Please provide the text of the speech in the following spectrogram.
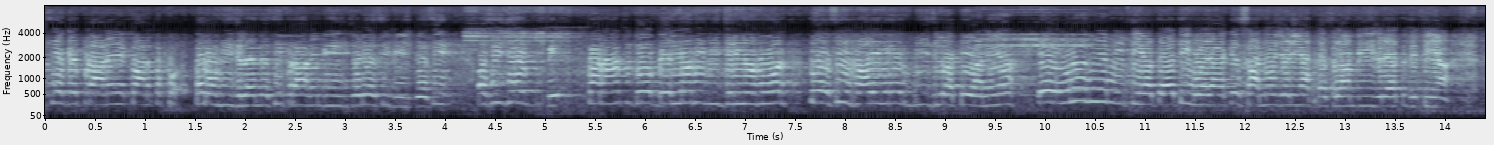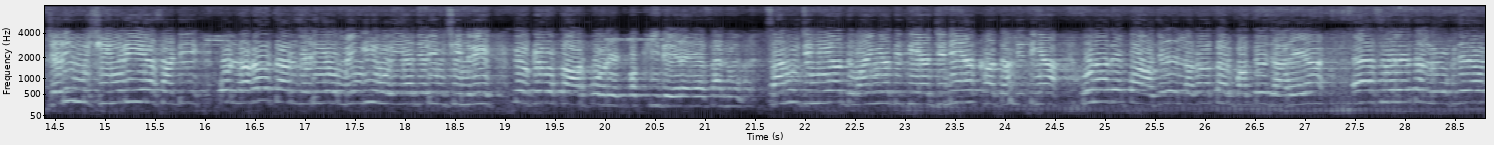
ਅਸੀਂ ਅੱਗੇ ਪੁਰਾਣੇ ਕਣਕ ਘਰੋਂ ਬੀਜ ਲੈਂਦੇ ਸੀ, ਪੁਰਾਣੇ ਬੀਜ ਜਿਹੜੇ ਅਸੀਂ ਬੀਜਦੇ ਸੀ। ਅਸੀਂ ਜੇ ਘਰਾਂ 'ਚ ਦੋ ਬੇਲਾਂ ਵੀ ਬੀਜਣੀਆਂ ਹੋਣ, ਤੇ ਅਸੀਂ ਹਾਈਬ੍ਰਿਡ ਬੀਜ ਲੈ ਕੇ ਆਨੇ ਆ ਇਹ ਉਹਨਾਂ ਦੀਆਂ ਨੀਤੀਆਂ ਤਹਿਤ ਹੀ ਹੋਇਆ ਕਿ ਸਾਨੂੰ ਜਿਹੜੀਆਂ ਫਸਲਾਂ ਬੀਜ ਰਹਿਤ ਦਿੱਤੀਆਂ। ਜਿਹੜੀ ਮਸ਼ੀਨਰੀ ਹੈ ਸਾਡੀ, ਉਹ ਲਗਾਤਾਰ ਜਿਹੜੀ ਉਹ ਮਹਿੰਗੀ ਹੋਈ ਹੈ ਜਿਹੜੀ ਮਸ਼ੀਨਰੀ ਕਿਉਂਕਿ ਉਹ ਕਾਰਪੋਰੇਟ ਪੱਖੀ ਦੇ ਰਹੇ ਆ ਸਾਨੂੰ। ਸਾਨੂੰ ਜਿੰਨੀਆਂ ਦਵਾਈਆਂ ਦਿੱਤੀਆਂ, ਜਿੰਨੀਆਂ ਖਾਦਾਂ ਦਿੱਤੀਆਂ, ਉਹਨਾਂ ਦੇ ਭਾਅ ਜਿਹੜੇ ਲਗਾਤਾਰ ਵੱਧਦੇ ਜਾ ਰਹੇ ਆ ਇਸ ਵੇਲੇ ਤਾਂ ਲੋਕ ਜਿਹੜੇ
